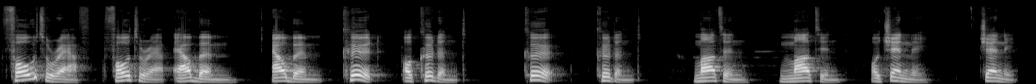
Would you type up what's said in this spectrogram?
Photograph, photograph, album, album, could or couldn't, could, couldn't, Martin, Martin, or Jenny, Jenny.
